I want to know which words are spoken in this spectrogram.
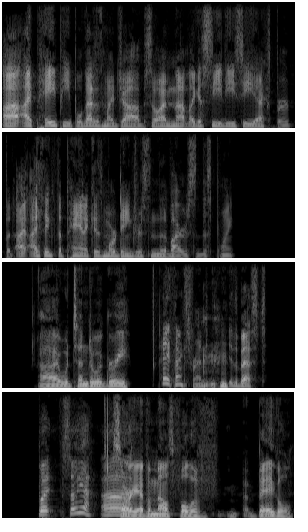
Uh, I pay people. That is my job. So I'm not like a CDC expert, but I, I think the panic is more dangerous than the virus at this point. I would tend to agree. Hey, thanks, friend. You're the best. But so yeah. Uh, Sorry, I have a mouthful of bagel.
